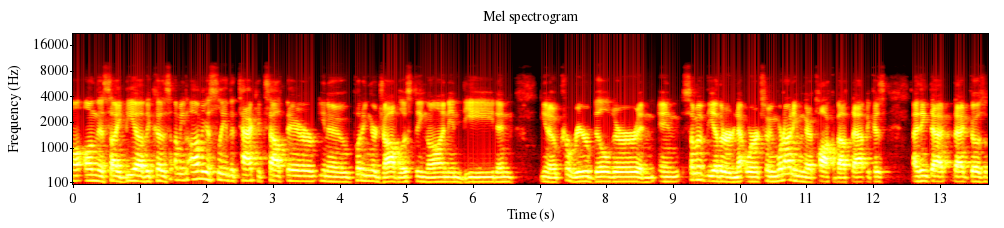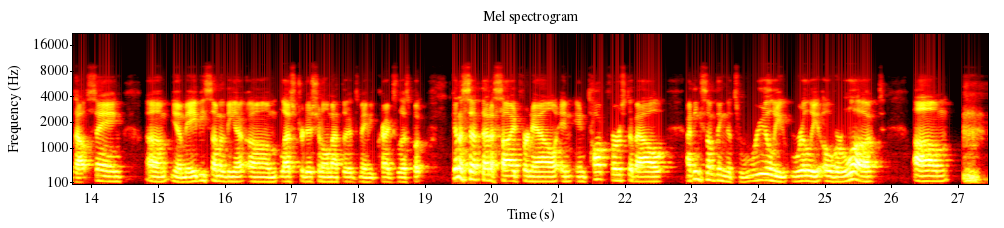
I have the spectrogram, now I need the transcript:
on this idea because I mean, obviously, the tactics out there, you know, putting your job listing on Indeed and you know, Career Builder and and some of the other networks. I mean, we're not even going to talk about that because I think that that goes without saying. Um, you know, maybe some of the um, less traditional methods, maybe Craigslist, but going to set that aside for now and, and talk first about I think something that's really really overlooked um,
